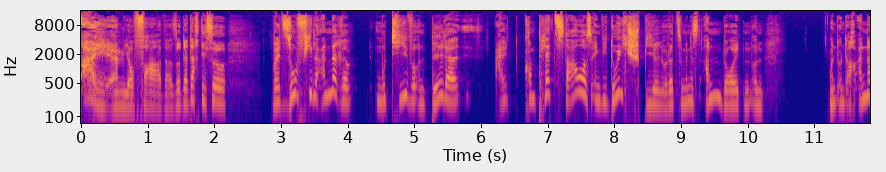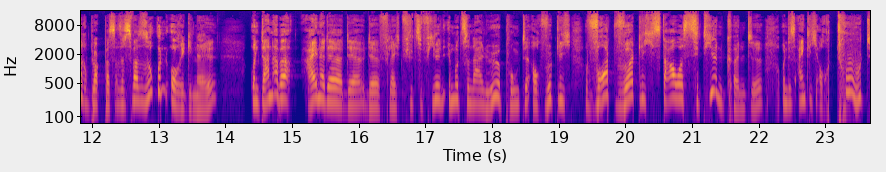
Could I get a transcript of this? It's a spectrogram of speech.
I am your father. So, da dachte ich so, weil so viele andere Motive und Bilder halt komplett Star Wars irgendwie durchspielen oder zumindest andeuten und und und auch andere Blockbuster. Also es war so unoriginell und dann aber einer der, der, der vielleicht viel zu vielen emotionalen Höhepunkte auch wirklich wortwörtlich Star Wars zitieren könnte und es eigentlich auch tut,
